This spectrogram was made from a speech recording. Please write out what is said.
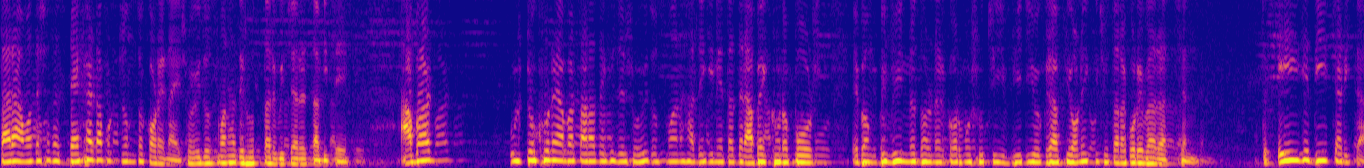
তারা আমাদের সাথে দেখাটা পর্যন্ত করে নাই শহীদ ওসমান হাদির হত্যার বিচারের দাবিতে। আবার উল্টো খুনে আবার তারা দেখে যে শহীদ ওসমান হাদিকে নিয়ে তাদের আবেগ ঘন পোস্ট এবং বিভিন্ন ধরনের কর্মসূচি, ভিডিওগ্রাফি, অনেক কিছু তারা করে বেড়াচ্ছেন। তো এই যে দ্বিচারিতা,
